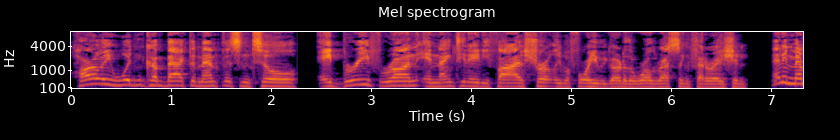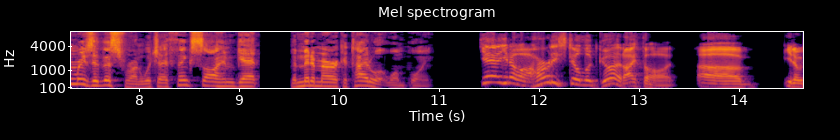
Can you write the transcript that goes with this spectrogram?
Harley wouldn't come back to Memphis until a brief run in 1985, shortly before he would go to the World Wrestling Federation. Any memories of this run, which I think saw him get the Mid America title at one point? Yeah, you know, Harley still looked good, I thought. Uh, you know,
